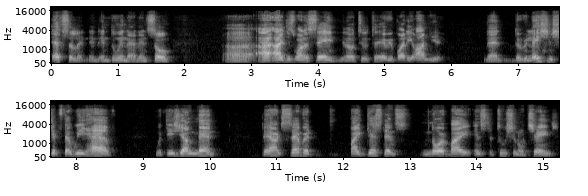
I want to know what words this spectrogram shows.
excellent in, in doing that, and so. Uh, I, I just want to say, you know, to, to everybody on here, that the relationships that we have with these young men, they aren't severed by distance nor by institutional change.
